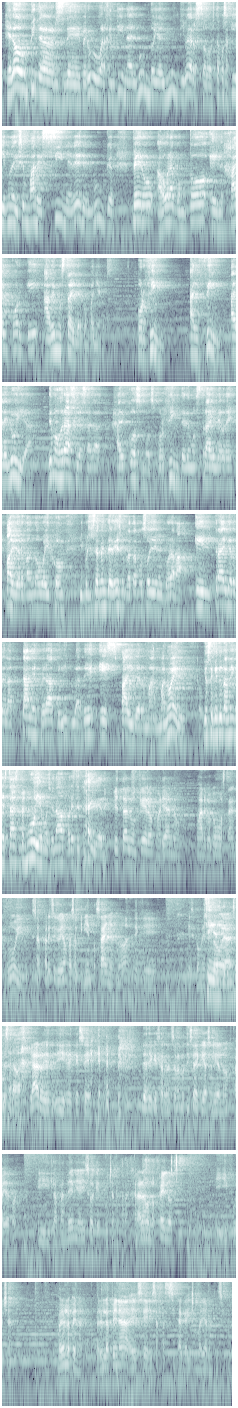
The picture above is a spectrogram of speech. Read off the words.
Hello Peters de Perú, Argentina, el mundo y el multiverso. Estamos aquí en una edición más de cine desde el búnker, pero ahora con todo el hype porque habemos tráiler, compañeros. Por fin, al fin, aleluya. Demos gracias a la- al cosmos. Por fin tenemos tráiler de Spider-Man No Way Home y precisamente de eso tratamos hoy en el programa. El tráiler de la tan esperada película de Spider-Man. Manuel, yo sé que tú también estás muy emocionado por este tráiler. ¿Qué tal, Bonqueros, Mariano, Marco, cómo están? Uy, o sea, parece que hubieran pasado 500 años, ¿no? Desde que, se comenzó Sí, desde que a- comenzamos a grabar. Claro, y desde, que se desde que se lanzó la noticia de que iba a salir el nuevo Spider-Man y la pandemia hizo que pucha, nos jaláramos los pelos valió la pena, valió la pena ese, esa frasecita que ha dicho Mariano al principio.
